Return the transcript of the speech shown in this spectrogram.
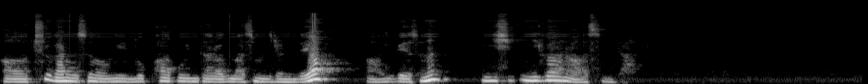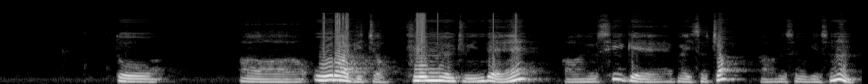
어, 출 가능성이 높아 보인다라고 말씀을 드렸는데요. 어, 여기에서는 22가 나왔습니다. 또 어, 오락이죠. 구연멸 중인데 어, 세 개가 있었죠. 어, 그래서 여기에서는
